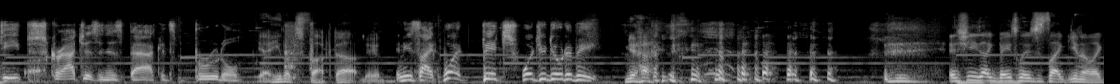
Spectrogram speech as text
deep scratches in his back. It's brutal. yeah, he looks fucked up, dude. And he's like, "What, bitch? What'd you do to me?" Yeah. and she like basically is just like, you know, like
